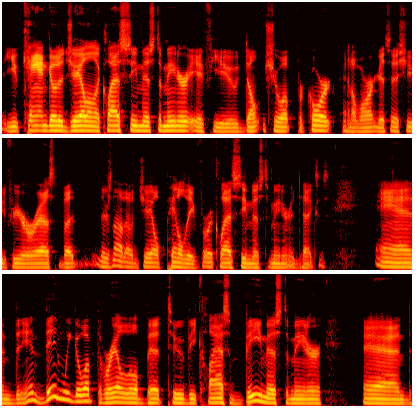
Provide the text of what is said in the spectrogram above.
you can go to jail on a Class C misdemeanor if you don't show up for court and a warrant gets issued for your arrest, but there's not a jail penalty for a Class C misdemeanor in Texas. And, and then we go up the rail a little bit to the Class B misdemeanor, and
